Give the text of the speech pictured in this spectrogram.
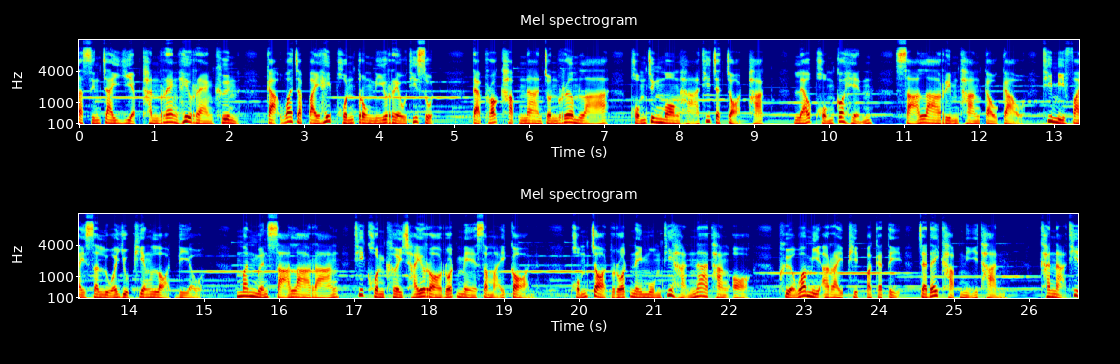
ตัดสินใจเหยียบคันเร่งให้แรงขึ้น กะว่าจะไปให้พ้นตรงนี้เร็วที่สุด แต่เพราะขับนานจนเริ่มล้า ผมจึงมองหาที่จะจอดพัก แล้วผมก็เห็นศาลาริมทางเก่าๆ ที่มีไฟสลัวอยู่เพียงหลอดเดียว มันเหมือนศาลาร้างที่คนเคยใช้รอรถเมล์สมัยก่อน ผมจอดรถในมุมที่หันหน้าทางออก เผื่อว่ามีอะไรผิดปกติจะได้ขับหนีทัน ขณะที่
